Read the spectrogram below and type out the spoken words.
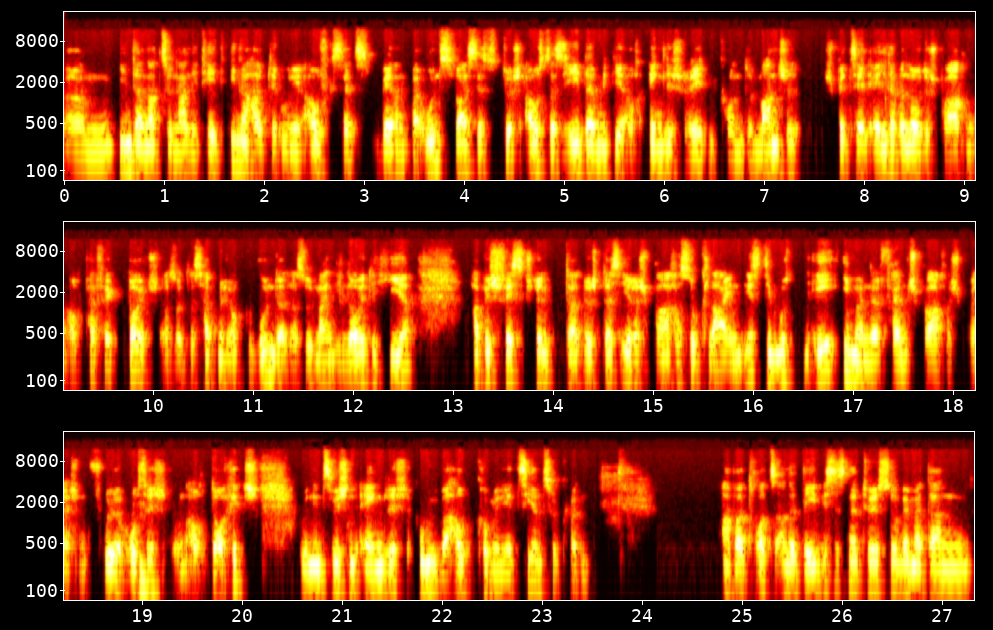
ähm, Internationalität innerhalb der Uni aufgesetzt. Während bei uns war es jetzt durchaus, dass jeder mit dir auch Englisch reden konnte. Manche, speziell ältere Leute, sprachen auch perfekt Deutsch. Also das hat mich auch gewundert. Also ich meine, die Leute hier habe ich festgestellt, dadurch, dass ihre Sprache so klein ist, die mussten eh immer eine Fremdsprache sprechen. Früher Russisch mhm. und auch Deutsch und inzwischen Englisch, um überhaupt kommunizieren zu können. Aber trotz alledem ist es natürlich so, wenn man dann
